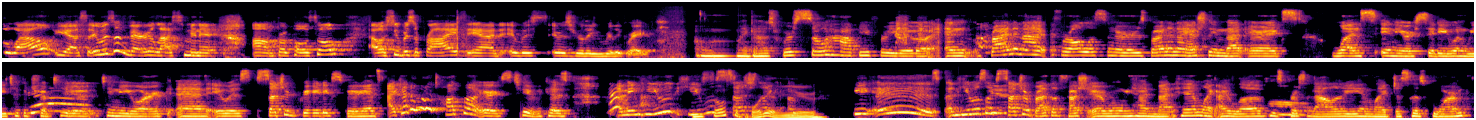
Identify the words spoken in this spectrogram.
flew out. Yeah, so it was a very last minute um, proposal. I was super surprised and it was it was really really great. Oh my gosh, we're so happy for you. And Brian and I, for all listeners, Brian and I actually met Eric's once in New York City when we took a trip to, to New York. And it was such a great experience. I kind of want to talk about Eric's too, because I mean, he, he He's was so such supportive like of a you. He is. And he was like such a breath of fresh air when we had met him. Like I love his personality and like just his warmth.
